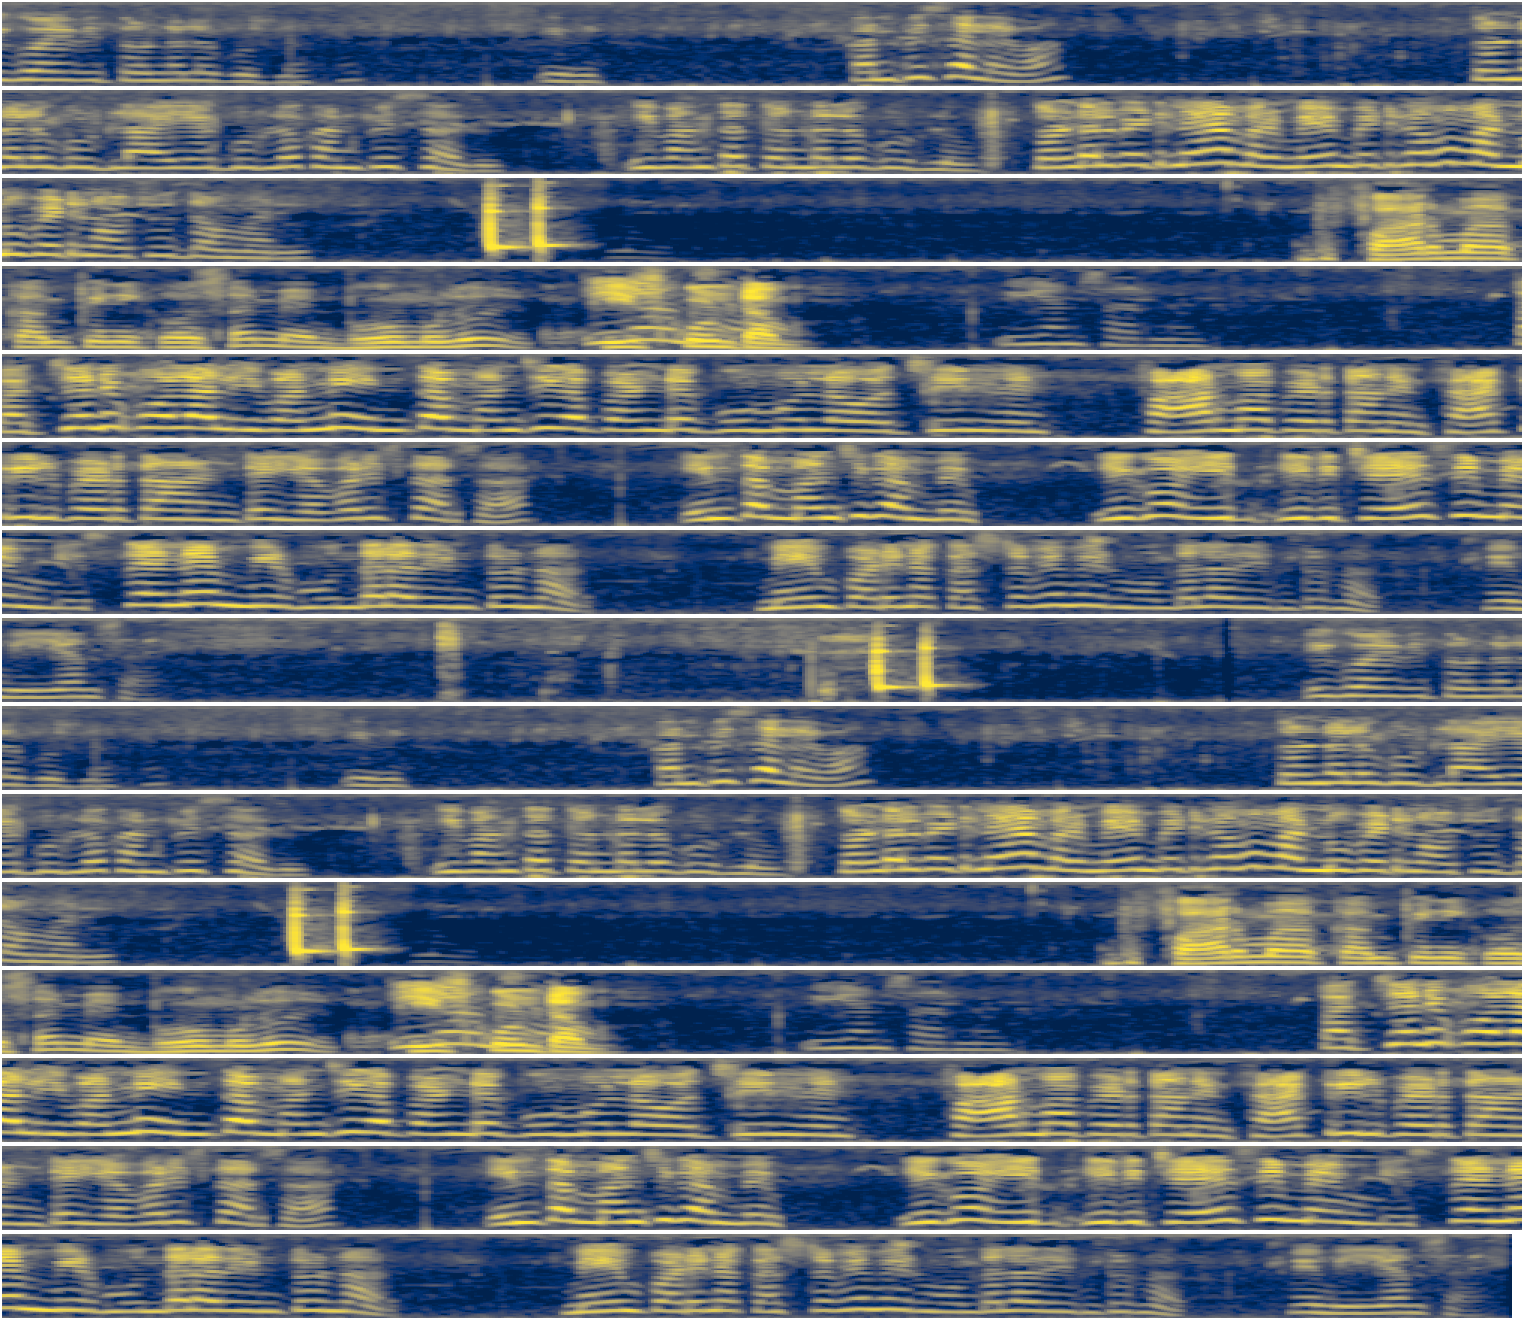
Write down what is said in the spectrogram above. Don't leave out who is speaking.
Speaker 1: ఇగో ఇవి తొండల గుడ్ల. సార్ ఇవి. కనిపిస్తలేవా? తొండల గుడ్ల ఏ గుడ్లో కనిపిస్తుంది. ఇవంతా తొండల గుడ్లు. తొండలు పెట్టినాయా మరి? మేము పెట్టినాము? మరి నువ్వు పెట్టినావు? చూద్దాం మరి.
Speaker 2: ఫార్మా కంపెనీ కోసం మేము భూములు తీసుకుంటాం.
Speaker 1: ఇయ్యం సార్ నేను. పచ్చని పొలాలు ఇవన్నీ ఇంత మంచిగా పండే భూముల్లో వచ్చి నేను ఫార్మా పెడతా నేను ఫ్యాక్టరీలు పెడతా అంటే ఎవరిస్తారు సార్? ఇంత మంచిగా మేము ఇగో ఇవి చేసి మేము ఇస్తేనే మీరు ముందల తింటున్నారు. మేము పడిన కష్టమే మీరు ముందల తింటున్నారు. మేము ఇయ్యం సార్. ఇగో ఇవి తొండల గుడ్ల సార్. ఇవి. కనిపిస్తలేవా? తొండల గుడ్ల ఏ గుడ్లో కనిపిస్తుంది. ఇవంతా తొండల గుడ్లు. తొండలు పెట్టినాయా మరి? మేము పెట్టినాము? మరి నువ్వు పెట్టినావు చూద్దాం మరి.
Speaker 2: ఫార్మా కంపెనీ కోసం మేము భూములు తీసుకుంటాం.
Speaker 1: ఇయ్యం సార్ నేను పచ్చని పొలాలు ఇవన్నీ ఇంత మంచిగా పండే భూముల్లో వచ్చి నేను ఫార్మా పెడతా నేను ఫ్యాక్టరీలు పెడతా అంటే ఎవరిస్తారు సార్? ఇంత మంచిగా మేము ఇగో ఇవి చేసి మేము ఇస్తేనే మీరు ముందల తింటున్నారు. మేము పడిన కష్టమే మీరు ముందల తింటున్నారు. మేము ఇయ్యం సార్.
